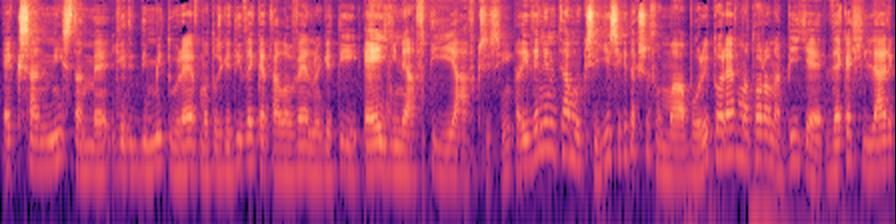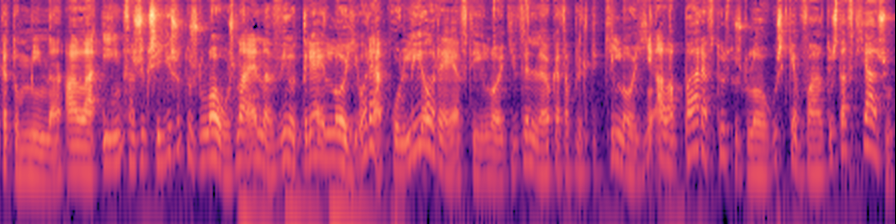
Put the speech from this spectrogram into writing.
εξανίσταμαι για την τιμή του ρεύματος γιατί δεν καταλαβαίνω γιατί έγινε αυτή η αύξηση. Δηλαδή, δεν είναι ότι θα μου εξηγήσει, κοίταξε Θωμά, μπορεί το ρεύμα τώρα να πήγε 10 χιλιάρικα το μήνα, αλλά θα σου εξηγήσω τους λόγους. Να, ένα, δύο, τρία οι λόγοι. Ωραία πολύ ωραία αυτή η λόγη, δεν λέω καταπληκτική λόγη, αλλά πάρε αυτούς τους λόγους και βάλ τους στα αυτιά σου.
